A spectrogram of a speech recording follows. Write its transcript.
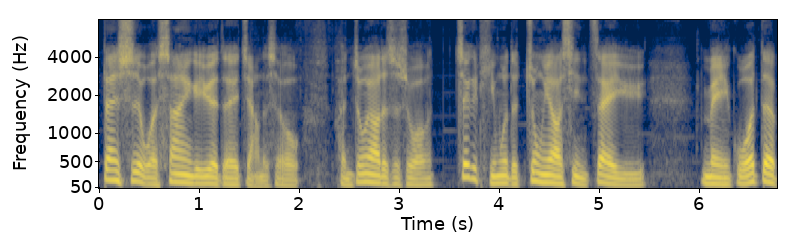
但是我上一个月在讲的时候，很重要的是说，这个题目的重要性在于美国的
